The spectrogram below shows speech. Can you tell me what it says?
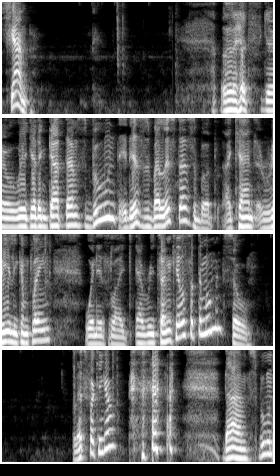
champ. Let's go. We're getting goddamn spooned. It is ballistas, but I can't really complain when it's like every 10 kills at the moment. So let's fucking go. Damn, spoon.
